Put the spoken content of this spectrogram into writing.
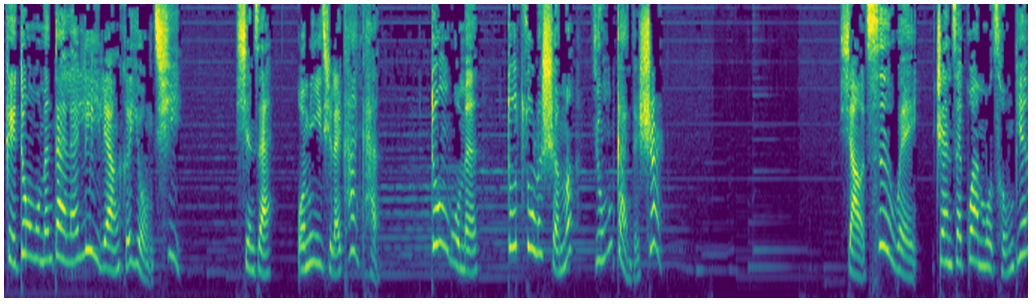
给动物们带来力量和勇气。现在，我们一起来看看。动物们都做了什么勇敢的事儿？小刺猬站在灌木丛边，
